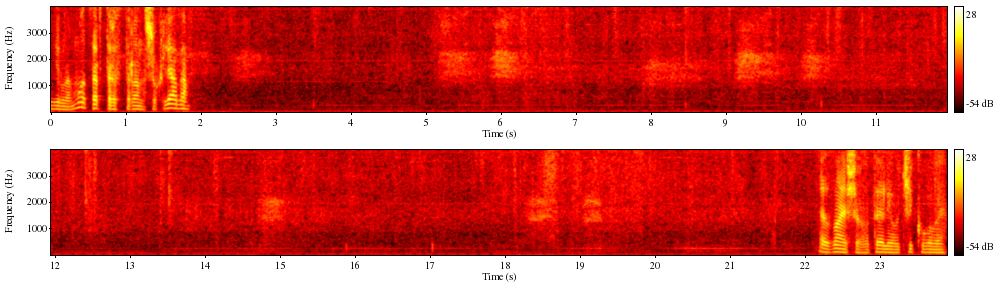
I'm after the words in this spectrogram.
Віла Моцарт, ресторан Шухляда. Я знаю, що готелі очікували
